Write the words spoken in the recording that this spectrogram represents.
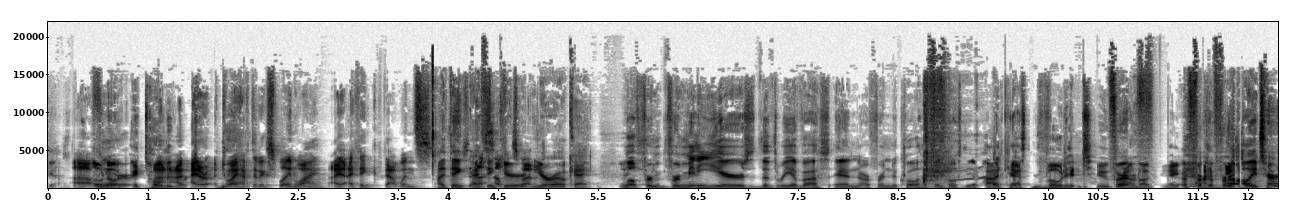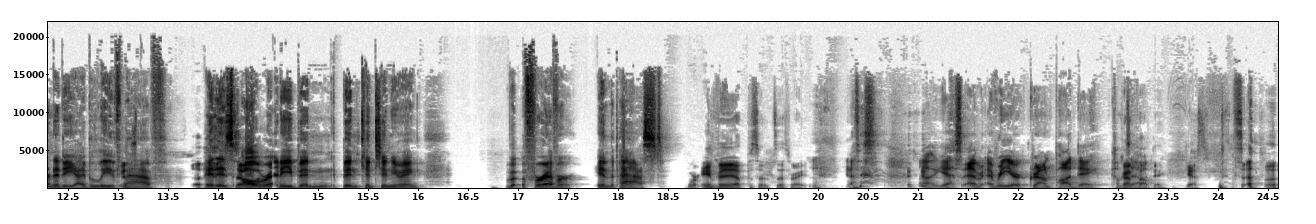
Yeah. Uh, Oh, no, it totally I- works. I- do I have to explain why? I, I think that one's I think I Uh, think you're you're okay. well, for for many years, the three of us and our friend Nicole have been hosting a podcast devoted to For- Groundhog Day. for, for all eternity, I believe, Mav. It has So- already been been continuing b- forever in the past. We're infinite episodes. That's right. yes, uh, yes. Every, every year, Ground Pod Day comes Groundhog out. Day. Yes. So,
